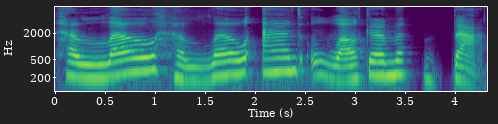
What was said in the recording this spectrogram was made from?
Hello, hello, and welcome back.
